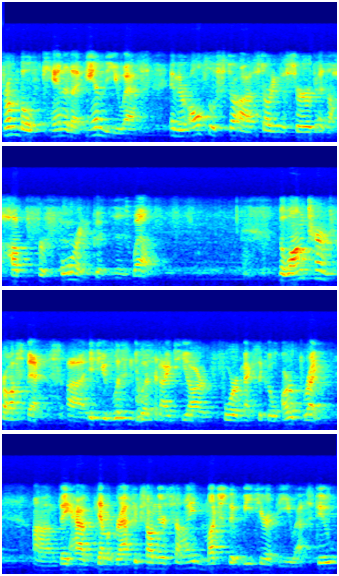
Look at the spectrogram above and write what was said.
from both Canada and the U.S., and they're also st uh, starting to serve as a hub for foreign goods as well. The long-term prospects, uh, if you've listened to us at ITR for Mexico, are bright. Um, they have demographics on their side, much that we here at the U.S. do.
